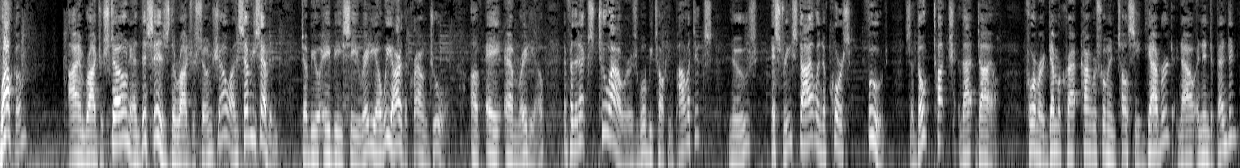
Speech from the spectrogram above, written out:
Welcome. I am Roger Stone, and this is The Roger Stone Show on 77 WABC Radio. We are the crown jewel of AM radio. And for the next two hours, we'll be talking politics, news, history, style, and of course, food. So don't touch that dial. Former Democrat Congresswoman Tulsi Gabbard, now an independent,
